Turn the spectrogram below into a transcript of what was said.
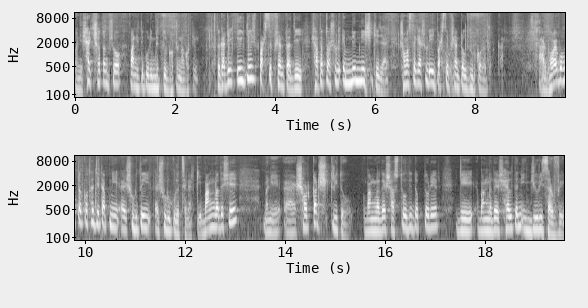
মানে ষাট শতাংশ পানিতে পড়ে মৃত্যুর ঘটনা ঘটে। তো কাজে এই যে পারসেপশনটা যে সাঁতারটা আসলে এমনি এমনি শিখে যায়, সমাজ থেকে আসলে এই পারসেপশনটাও দূর করা দরকার। আর ভয়াবহতার কথা যেটা আপনি শুরুতেই শুরু করেছেন আর কি। বাংলাদেশে মানে সরকার স্বীকৃত বাংলাদেশ স্বাস্থ্য অধিদপ্তরের যে Bangladesh health and injury survey,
